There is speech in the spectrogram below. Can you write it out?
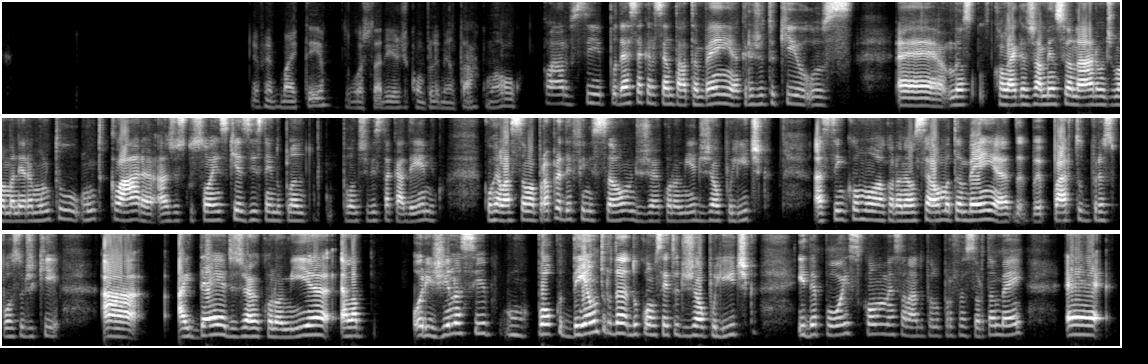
Maite, gostaria de complementar com algo? Claro, se pudesse acrescentar também, acredito que os é, meus colegas já mencionaram de uma maneira muito, muito clara as discussões que existem do, plano, do ponto de vista acadêmico com relação à própria definição de geoeconomia e de geopolítica, assim como a Coronel Selma também é, parte do pressuposto de que a, a ideia de geoeconomia ela origina-se um pouco dentro da, do conceito de geopolítica e depois, como mencionado pelo professor também, é,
